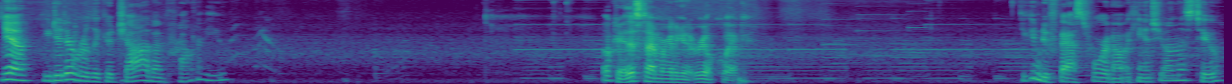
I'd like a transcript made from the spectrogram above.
Yeah. You did a really good job. I'm proud of you. Okay, this time we're gonna get it real quick. You can do fast forward, can't you, on this too?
